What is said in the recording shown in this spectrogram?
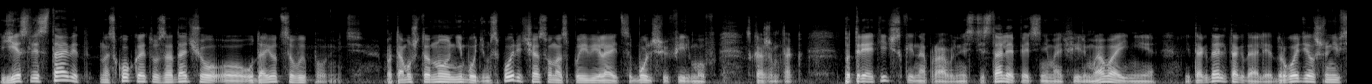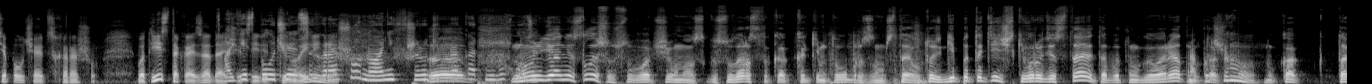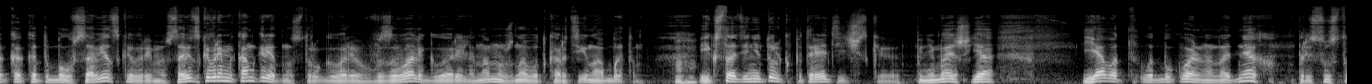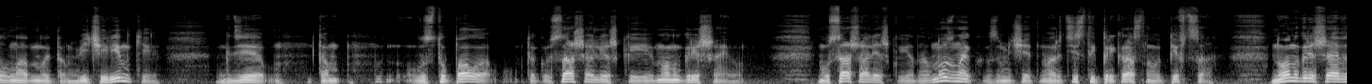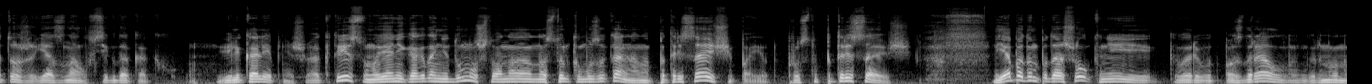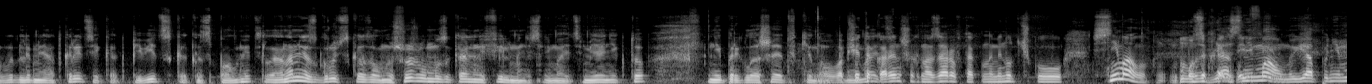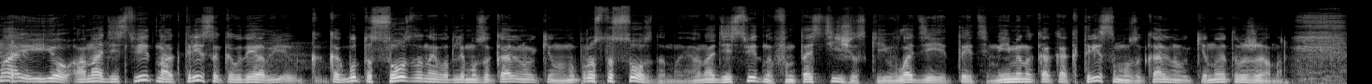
Если ставит, насколько эту задачу э, удается выполнить? Потому что, ну, не будем спорить, сейчас у нас появляется больше фильмов, скажем так, патриотической направленности, стали опять снимать фильмы о войне и так далее, и так далее. Другое дело, что не все получаются хорошо. Вот есть такая задача А есть, перед получается, кино или хорошо, но они в широкий Э, прокат не выходят. Ну, я не слышал, что вообще у нас государство как, каким-то образом ставило. То есть гипотетически вроде ставит, об этом говорят. А но так- почему? ну, как так как это было в советское время. В советское время конкретно, строго говоря, вызывали, говорили, нам нужна вот картина об этом. И, кстати, не только патриотическая. Понимаешь, я, я вот, вот буквально на днях присутствовал на одной там вечеринке, где там выступала такой Саша Олешко и Нона Гришаева. Ну, Сашу Олешку я давно знаю как замечательного артиста и прекрасного певца. Но Нона Гришаева тоже я знал всегда как великолепнейшую актрису, но я никогда не думал, что она настолько музыкальна. Она потрясающе поет, просто потрясающе. Я потом подошел к ней говорю, вот поздравил, говорю, ну, вы для меня открытие, как певица, как исполнитель. Она мне с грудью сказала, ну что же вы музыкальные фильмы не снимаете? Меня никто не приглашает в кино. Ну, вообще-то? Карен Шахназаров так на минуточку снимал музыкальные Я снимал, но я понимаю ее. Она действительно актриса, как, будто созданная вот для музыкального кино. Ну, просто созданная. Она действительно фантастически владеет этим. Именно как актриса музыкального кино этого жанра.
